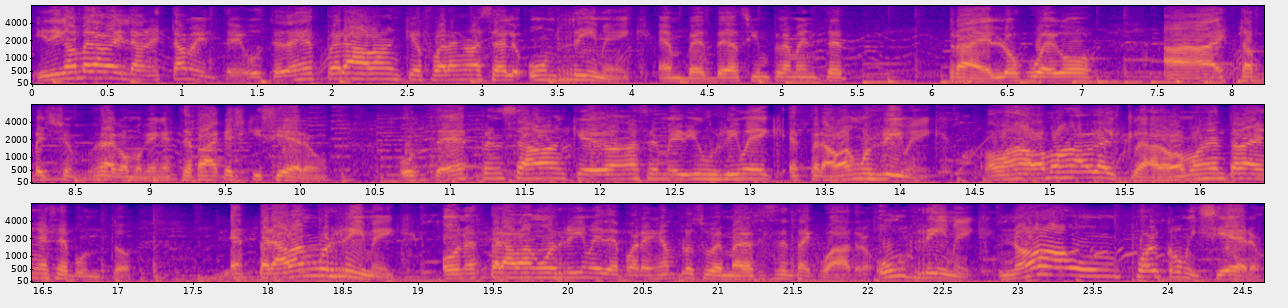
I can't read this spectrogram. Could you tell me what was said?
Y díganme la verdad, honestamente, ¿ustedes esperaban que fueran a hacer un remake en vez de simplemente traer los juegos a esta versión, o sea, como que en este package que hicieron? ¿Ustedes pensaban que iban a hacer maybe un remake? ¿Esperaban un remake? Vamos a, vamos a hablar claro, vamos a entrar en ese punto. ¿Esperaban un remake o no esperaban un remake de, por ejemplo, Super Mario 64? Un remake, no un por como hicieron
